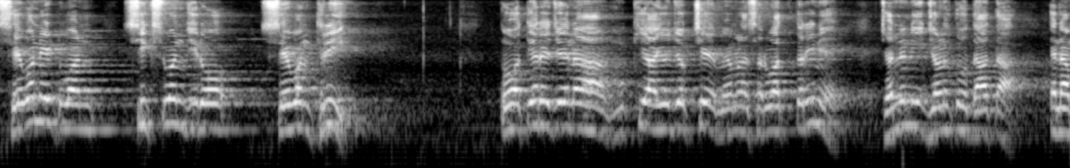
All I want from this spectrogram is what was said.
seven eight one six one zero seven three. તો અત્યારે જે એના મુખ્ય આયોજક છે, મેં હમણાં શરૂઆત કરીને જનની જણતો દાતા, એના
